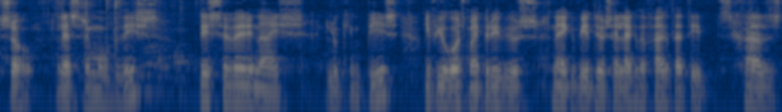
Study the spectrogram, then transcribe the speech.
So let's remove this. This is a very nice looking piece. If you watch my previous snake videos, I like the fact that it has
